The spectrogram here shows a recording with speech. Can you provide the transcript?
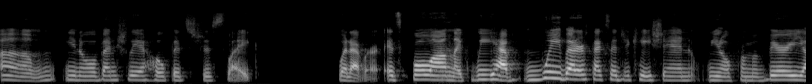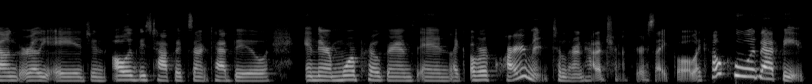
um you know eventually i hope it's just like whatever. It's full on like we have way better sex education, you know, from a very young early age and all of these topics aren't taboo and there are more programs and like a requirement to learn how to track your cycle. Like how cool would that be?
